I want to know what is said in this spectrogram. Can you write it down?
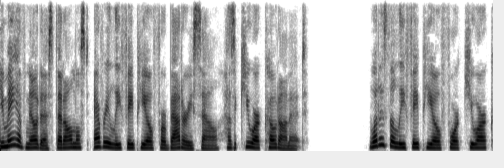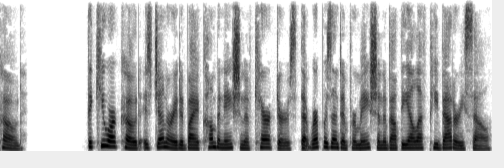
You may have noticed that almost every LiFePO4 battery cell has a QR code on it. What is the LiFePO4 QR code? The QR code is generated by a combination of characters that represent information about the LFP battery cell.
